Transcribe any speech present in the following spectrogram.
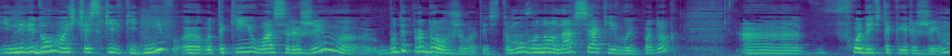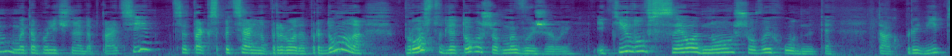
і невідомо ще скільки днів е, отакий у вас режим е, буде продовжуватись. Тому воно на всякий випадок е, входить в такий режим метаболічної адаптації. Це так спеціально природа придумала, просто для того, щоб ми вижили. І тілу все одно, що ви худнете. Так, привіт,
